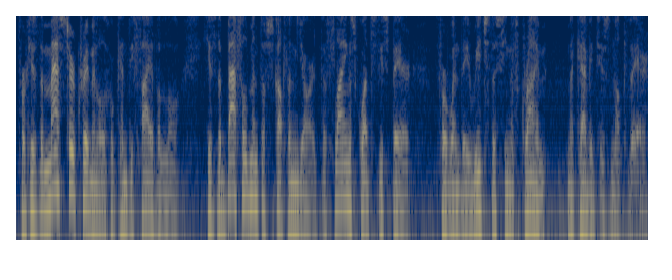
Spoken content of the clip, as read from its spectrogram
For he's the master criminal who can defy the law. He's the bafflement of Scotland Yard, the flying squad's despair. For when they reach the scene of crime, Macavity is not there.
